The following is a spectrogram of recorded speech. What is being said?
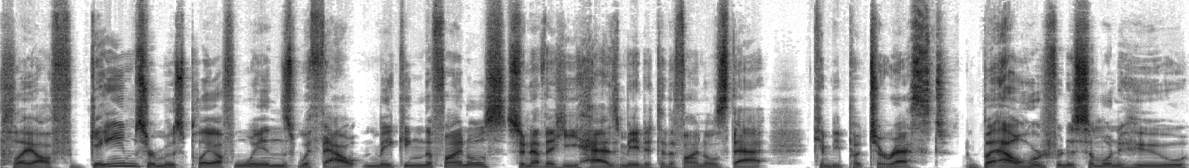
playoff games or most playoff wins without making the finals. So now that he has made it to the finals, that can be put to rest. But Al Horford is someone who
